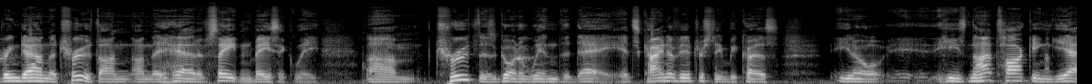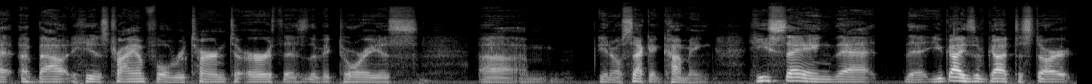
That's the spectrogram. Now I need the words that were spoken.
bring down the truth on on the head of Satan, basically um, truth is going to win the day. It's kind of interesting because, you know, he's not talking yet about his triumphal return to earth as the victorious, um, you know, second coming. He's saying that that you guys have got to start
